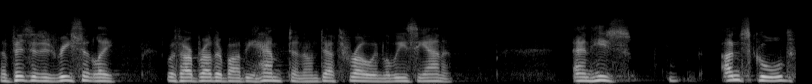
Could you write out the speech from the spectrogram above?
I visited recently with our brother Bobby Hampton on death row in Louisiana. And he's unschooled,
